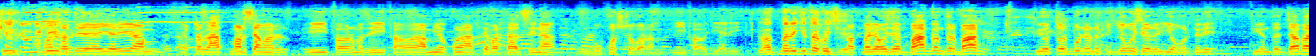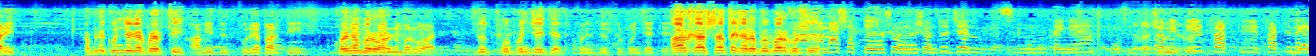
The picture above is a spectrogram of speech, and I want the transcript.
কি আমার সাথে ইয়ারি আম- একটা লাত মারছে আমার এই পাওয়ার মাঝে এই পাওয়া আমি এখন আটতে পারতাছি না। খুব কষ্ট পারাম এই পাওয়া দিয়ে আরি লাত মারি কিতা কইছে? লাত মারি কইছে বাঘ গন্তর বাঘ তুই তোর বোন কি কি কইছে ইয়ে করতে রে? তুই অন্তর যা বাড়ি আপনি কোন জায়গার প্রার্থী? আমি দুধপুরে প্রার্থী। কয় নম্বর ওয়ার্ড? নম্বর ওয়ার্ড। দুধপুর পঞ্চায়েতের? দুধপুর পঞ্চায়েতে আর কার সাথে খারাপ ব্যবহার করছে? আমার সাথে সন্তোষ জেন তাই না সমিতির প্রার্থী প্রার্থী নাকি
